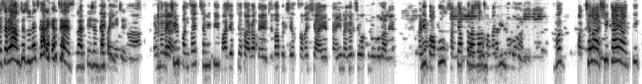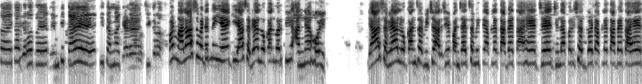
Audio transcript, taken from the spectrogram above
हे सगळे आमचे जुनेच कार्यकर्ते आहेत भारतीय जनता पार्टीचे. पण मग दक्षिण पंचायत समिती भाजपच्या ताब्यात आहे जिल्हा परिषद सदस्य आहेत काही नगरसेवक निवडून आले आणि बापू सत्याहत्तर हजार मतांनी निवडून आले मग पक्षाला अशी काय आर्थिकता आहे का गरज आहे? नेमकी काय आहे की त्यांना घेण्याची गरज? पण मला असं वाटत नाहीये की या सगळ्या लोकांवरती अन्याय होईल. या सगळ्या लोकांचा विचार जे पंचायत समिती आपल्या ताब्यात आहेत जे जिल्हा परिषद गट आपल्या ताब्यात आहेत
